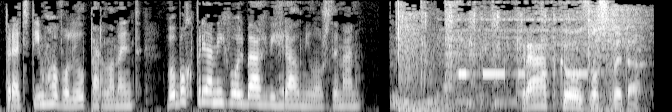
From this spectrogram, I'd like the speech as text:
predtým ho volil parlament. V oboch priamých voľbách vyhral Miloš Zeman. Krátko zo sveta.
